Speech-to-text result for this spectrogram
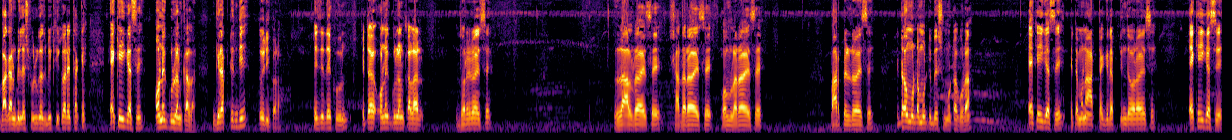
বাগান বিলাস ফুল গাছ বিক্রি করে থাকে। একই গাছে অনেকগুলান কালার, গ্রাফটিন দিয়ে তৈরি করা। এই যে দেখুন, এটা অনেকগুলান কালার ধরে রয়েছে। লাল রয়েছে, সাদা রয়েছে, কমলা রয়েছে, পার্পেল রয়েছে। এটাও মোটামুটি বেশ মোটা গোড়া। একই গাছে, এটা মানে আটটা গ্রাফটিন দেওয়া রয়েছে। একই গাছে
